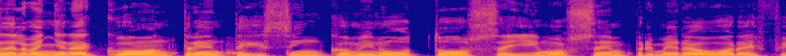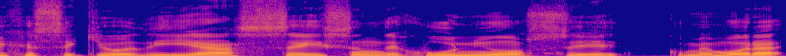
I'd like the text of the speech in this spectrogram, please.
de la mañana con 35 minutos, seguimos en primera hora y fíjese que hoy día, 6 de junio, se conmemora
